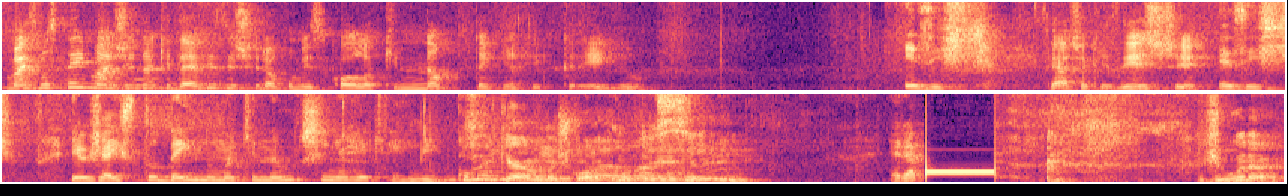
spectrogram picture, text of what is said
mas você imagina que deve existir alguma escola que não tenha recreio? Existe. Você acha que existe? Existe. Eu já estudei numa que não tinha recreio. Como é que é uma escola que não tem assim? recreio? Era Jura?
